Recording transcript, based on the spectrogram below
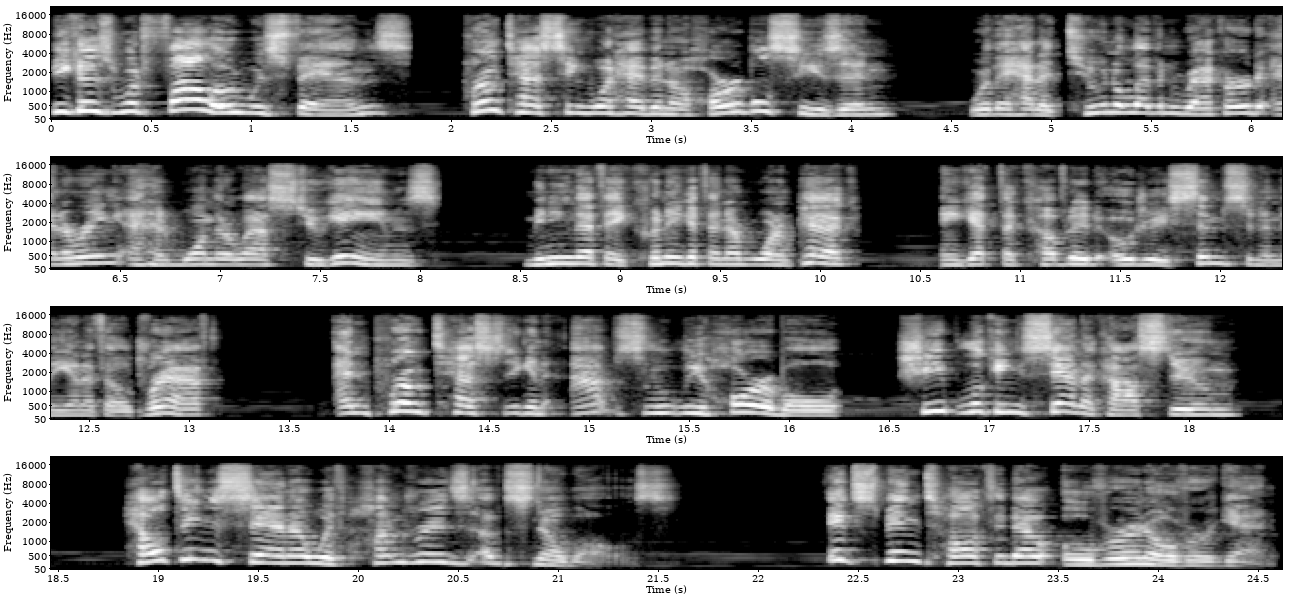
Because what followed was fans protesting what had been a horrible season where they had a 2 11 record entering and had won their last two games, meaning that they couldn't get the number one pick and get the coveted OJ Simpson in the NFL draft, and protesting an absolutely horrible cheap looking Santa costume, pelting Santa with hundreds of snowballs. It's been talked about over and over again.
